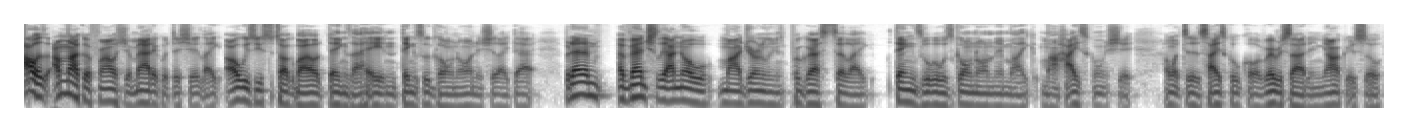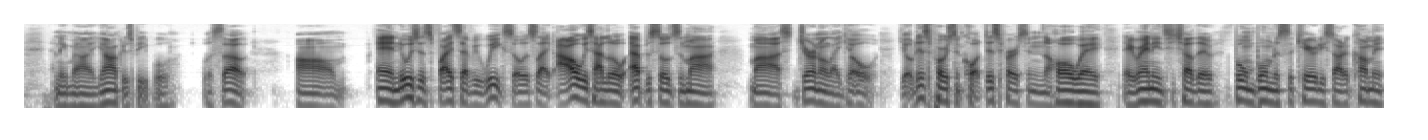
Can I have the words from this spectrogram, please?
I was I'm not gonna front. I was dramatic with this shit. Like I always used to talk about things I hate and things were going on and shit like that. But then eventually, I know my journaling progressed to like things what was going on in like my high school and shit. I went to this high school called Riverside in Yonkers. So any of my Yonkers people, what's up? Um, and it was just fights every week. So it's like I always had little episodes in my my journal, like yo, yo, this person caught this person in the hallway. They ran into each other. Boom, boom. The security started coming.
